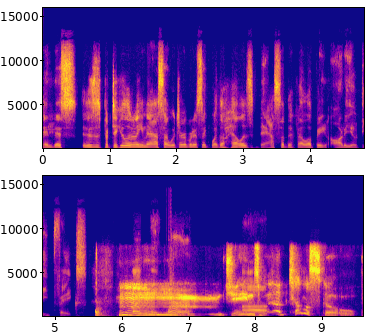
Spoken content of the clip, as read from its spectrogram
And this this is particularly NASA, which everybody's like, "What the hell is NASA developing audio deepfakes?" Hmm, James Uh, Webb Telescope.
